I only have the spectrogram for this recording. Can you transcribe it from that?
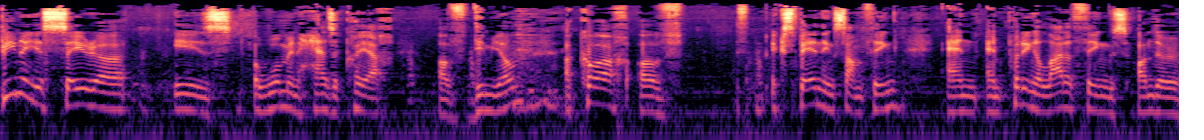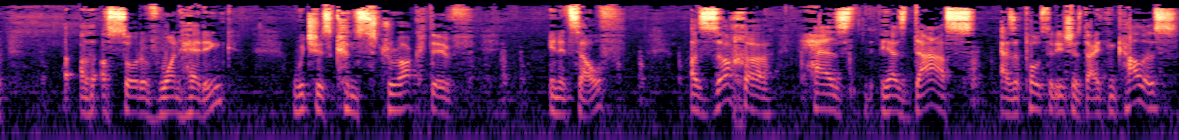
Bina Yisera is a woman has a koyach of Dimyon, a koyach of expanding something and and putting a lot of things under a, a sort of one heading, which is constructive in itself a zacha has has das as opposed to the isha's daitin kalas,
